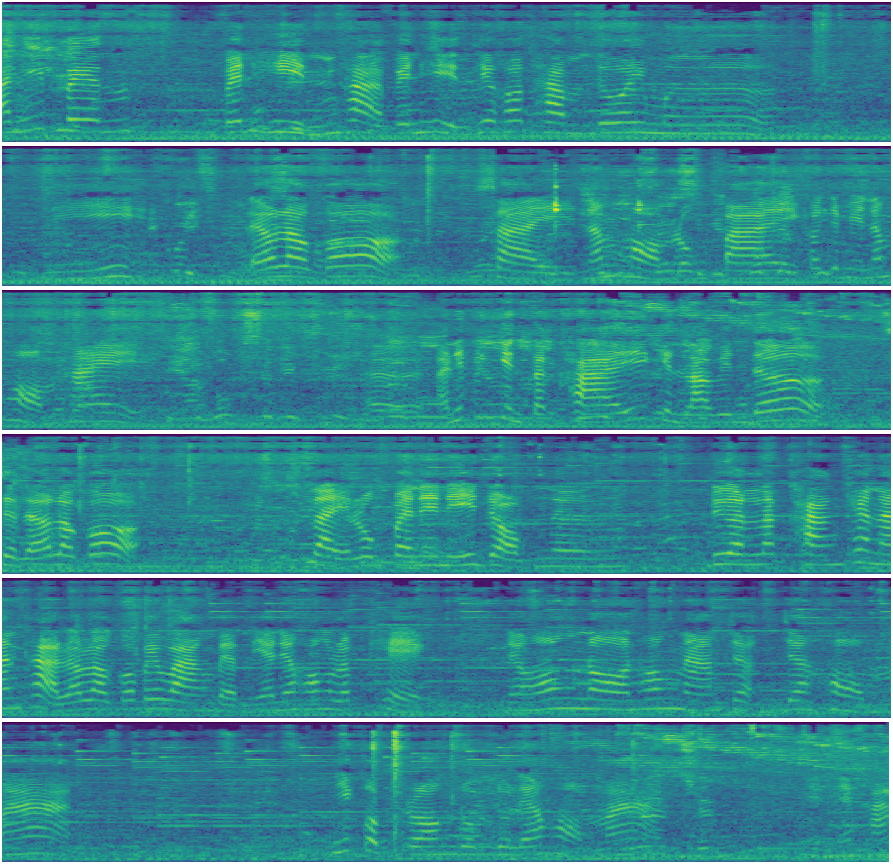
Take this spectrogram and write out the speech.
อันนี้เป็นเป็นหินค่ะ เป็นหินที่เขาทำด้วยมือ นี้ แล้วเราก็ ใส่น้ำหอมลงไปเขาจะมีน้ำหอมให้เอออันนี้เป็นกลิ่นตะไคร้กลิ่นลาเวนเดอร์ เสร็จแล้วเราก็ใส่ลงไปในนี้ดอกหนึ่งเดือนละครั้งแค่นั้นค่ะ แล้วเราก็ไปวางแบบนี้ในห้องรับแขก ในห้องนอนห้องน้ำจะจะหอมมาก นี่กบลองดมดูแล้วหอมมาก เห็นไหมคะ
